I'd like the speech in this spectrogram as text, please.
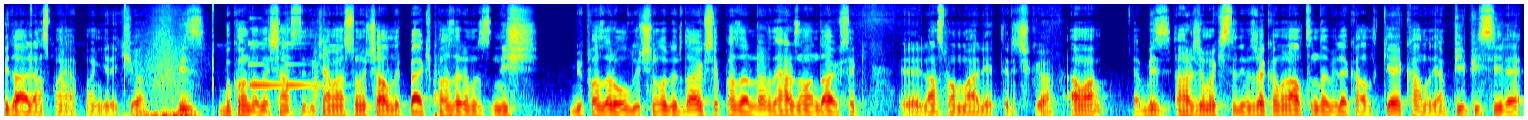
Bir daha lansman yapman gerekiyor. Biz bu konuda da şanslıydık. Hemen sonuç aldık. Belki pazarımız niş bir pazar olduğu için olabilir. Daha yüksek pazarlarda her zaman daha yüksek e, lansman maliyetleri çıkıyor. Ama ya biz harcamak istediğimiz rakamın altında bile kaldık. Gerek kalmadı. Yani PPC ile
